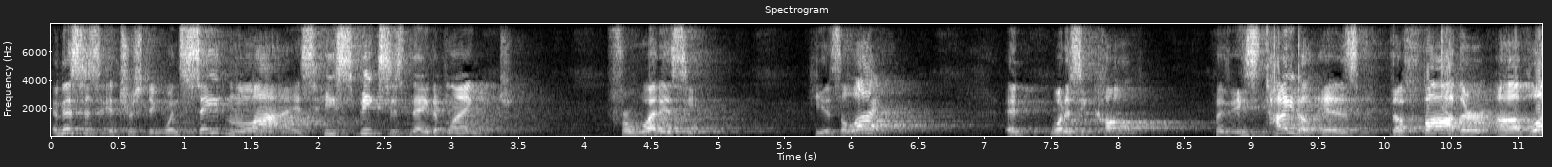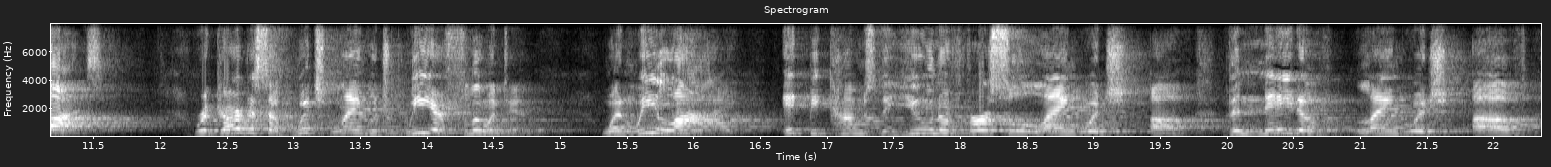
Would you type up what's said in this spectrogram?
And this is interesting. When Satan lies, he speaks his native language. For what is he? He is a liar. And what is he called? His title is the father of lies. Regardless of which language we are fluent in, when we lie, it becomes the universal language of, the native language of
